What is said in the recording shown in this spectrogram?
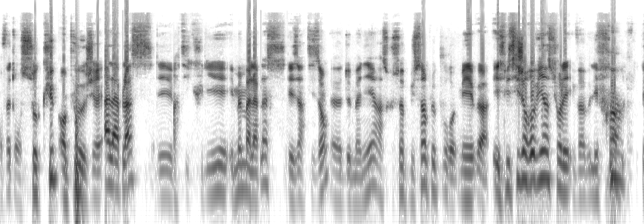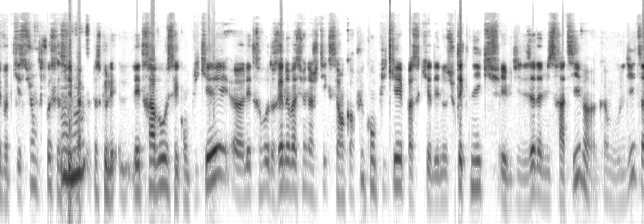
en fait, on s'occupe un peu, dirais, à la place des particuliers et même à la place des artisans, euh, de manière à ce que ce soit plus simple pour eux. Mais voilà. Et si j'en reviens sur les, les freins, c'est votre question, ça se fait Mhm. pas Parce que les, les travaux, c'est compliqué. Euh, les travaux de rénovation énergétique, c'est encore plus compliqué parce qu'il y a des notions techniques et puis des aides administratives, comme vous le dites.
